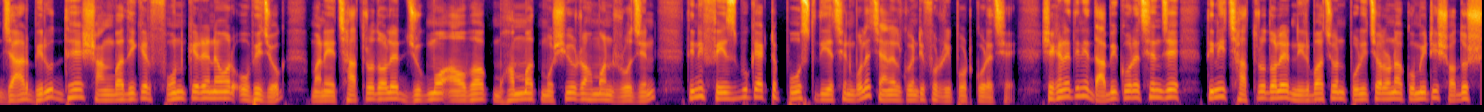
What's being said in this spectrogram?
যার বিরুদ্ধে সাংবাদিকের ফোন কেড়ে নেওয়ার অভিযোগ মানে ছাত্রদলের যুগ্ম আহ্বায়ক মোহাম্মদ মশিউর রহমান রোজেন, তিনি ফেসবুকে একটা পোস্ট দিয়েছেন বলে চ্যানেল টোয়েন্টি রিপোর্ট করেছে। সেখানে তিনি দাবি করেছেন যে তিনি ছাত্রদলের নির্বাচন পরিচালনা কমিটির সদস্য,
